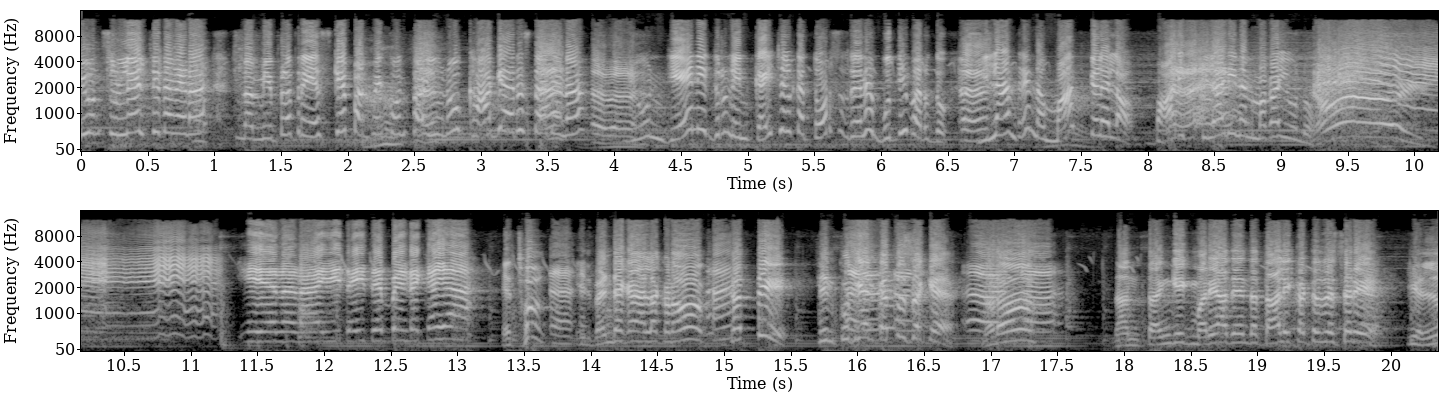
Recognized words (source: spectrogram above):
ಇವ್ನ್ ಸುಳ್ಳು ಹೇಳ್ತಿದ್ದಾನೆ ಅಣ್ಣ. ನಮ್ಮಿಬ್ರ ಹತ್ರ ಎಸ್ಕೇಪ್ ಆಗ್ಬೇಕು ಅಂತ ಇವನು ಕಾಗೆ ಹಾರಿಸ್ತಾನ ಇವ್ನ್ ಏನಿದ್ರು ನಿನ್ ಕೈ ಚಲ್ಕ ತೋರ್ಸಿದ್ರೇನೆ ಬುದ್ಧಿ ಬರುದು. ಇಲ್ಲಾಂದ್ರೆ ನಮ್ ಮಾತ್ ಕೇಳಲ್ಲ. ಬಾರಿ ಕಿಲಾಡಿ ನನ್ ಮಗ ಇವನು. ಏನಣ್ಣ ಇದೈತೆ ಬೆಂಡೆಕಾಯ? ಎತ್ತು ಇದು ಬೆಂಡೆಕಾಯಿ ಅಲ್ಲ ಕಣೋ ಕತ್ತಿ ನಿನ್ ಕುದಿಯ ಕತ್ತಿಸಕ್ಕೆ ನೋಡೋ ನನ್ ತಂಗಿಗ್ ಮರ್ಯಾದೆಯಿಂದ ತಾಳಿ ಕಟ್ಟಿದ್ರೆ ಸರಿ ಇಲ್ಲ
